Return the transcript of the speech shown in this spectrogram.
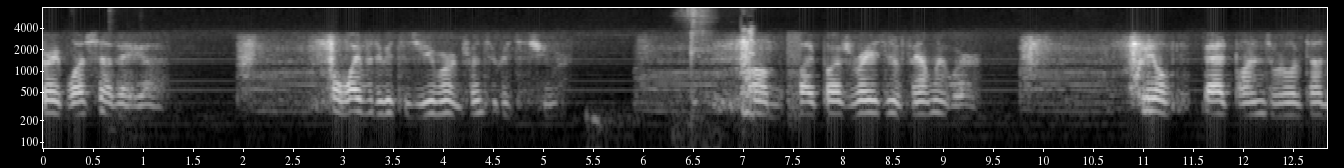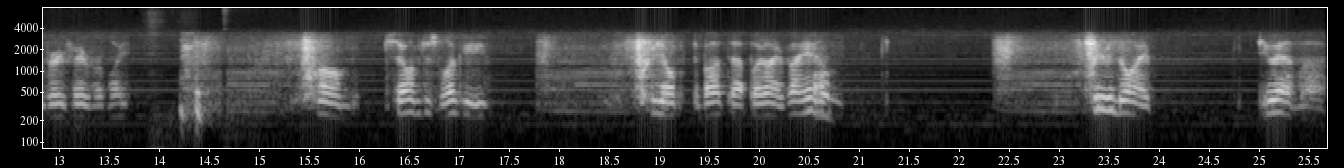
very blessed to have a, uh, a wife with a good sense of humor and friends with a good sense of humor. Um, I was raised in a family where, you know, bad puns were looked on very favorably. um, so I'm just lucky, you know, about that. But I, I am, even though I do have, uh,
